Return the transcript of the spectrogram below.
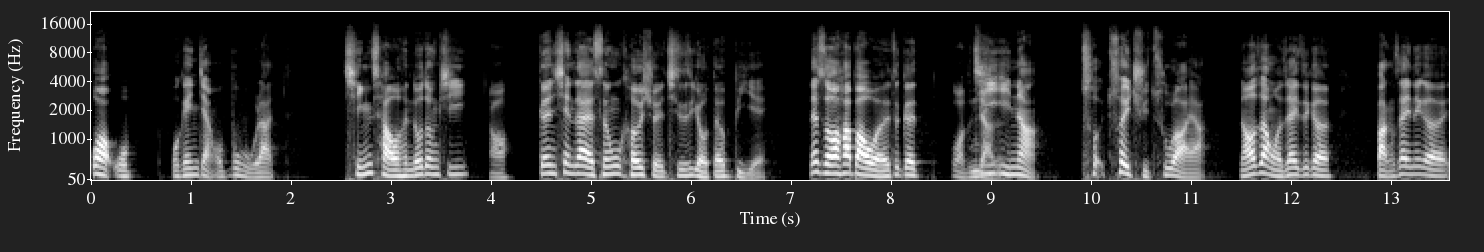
哇，我我跟你讲，我不胡乱。秦朝很多东西哦，跟现在的生物科学其实有得比诶。那时候他把我的这个哇基因啊萃萃取出来啊，然后让我在这个绑在那个。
